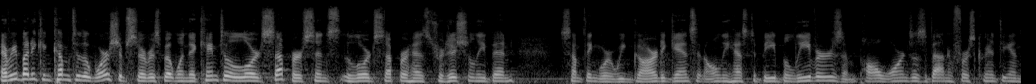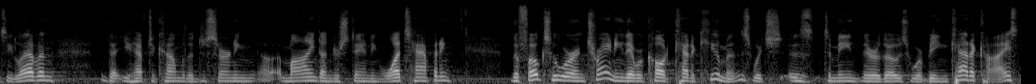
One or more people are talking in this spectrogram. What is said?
everybody can come to the worship service, but when they came to the Lord's Supper, since the Lord's Supper has traditionally been something where we guard against and only has to be believers, and Paul warns us about in 1 Corinthians 11 that you have to come with a discerning uh, mind, understanding what's happening. The folks who were in training, they were called catechumens, which is to mean they're those who are being catechized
